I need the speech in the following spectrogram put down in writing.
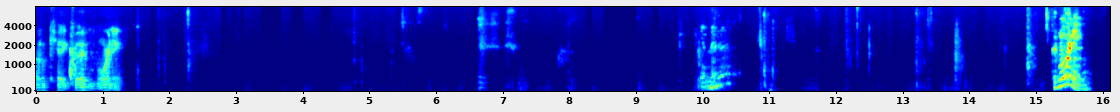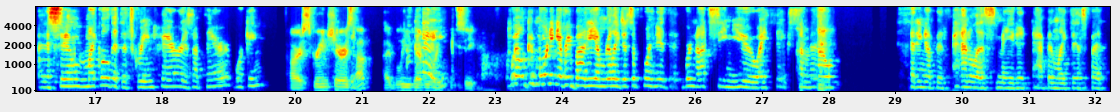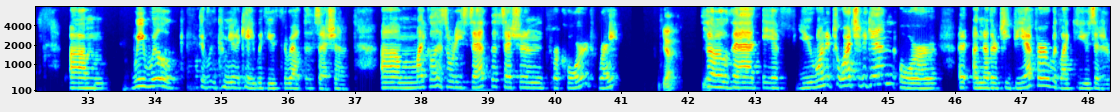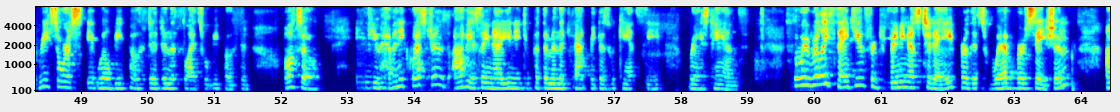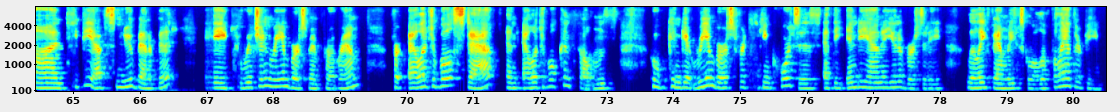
Okay, good morning. A minute. Good morning. I assume, Michael, that the screen share is up there working? Our screen share is up. I believe everyone can see. Well, good morning, everybody. I'm really disappointed that we're not seeing you. I think somehow setting up as panelists made it happen like this, but um, we will actively communicate with you throughout the session. Um, Michael has already set the session to record, right? Yeah, Yeah. So that if you wanted to watch it again or a- another TPFer would like to use it as a resource, it will be posted and the slides will be posted. Also, if you have any questions, obviously now you need to put them in the chat because we can't see raised hands. We really thank you for joining us today for this web versation on TPF's new benefit, a tuition reimbursement program for eligible staff and eligible consultants who can get reimbursed for taking courses at the Indiana University Lilly Family School of Philanthropy.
